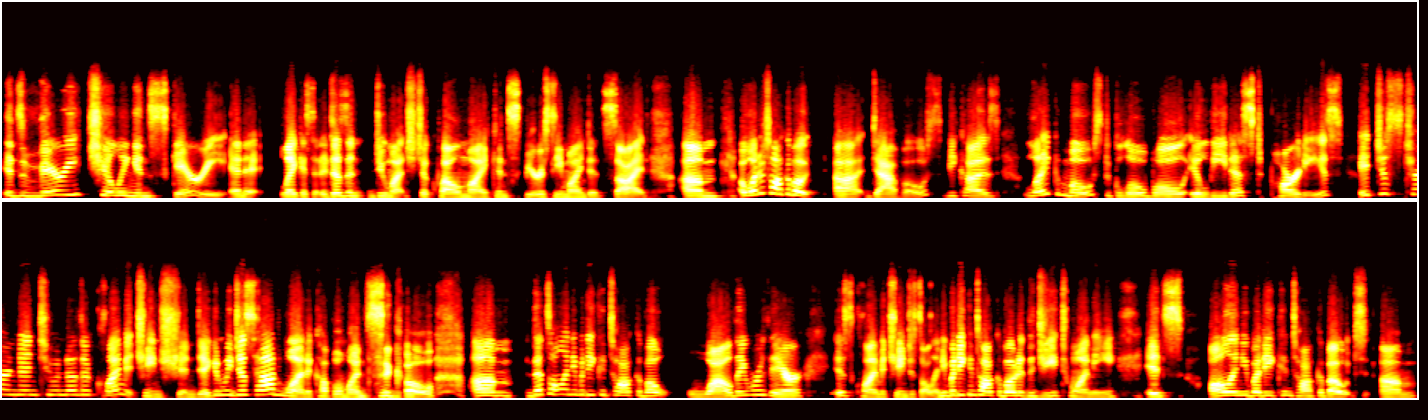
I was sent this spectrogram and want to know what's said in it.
it's very chilling and scary and it like I said, it doesn't do much to quell my conspiracy minded side. Um, I want to talk about uh, Davos because, like most global elitist parties, it just turned into another climate change shindig, and we just had one a couple months ago. Um, that's all anybody could talk about while they were there is climate change. It's all anybody can talk about at the G20. It's all anybody can talk about um,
